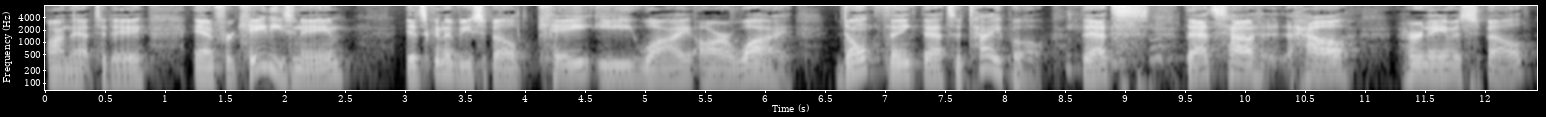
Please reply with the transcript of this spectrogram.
on that today. And for Keyry's name, it's going to be spelled K E Y R Y. Don't think that's a typo. That's that's how how her name is spelled,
